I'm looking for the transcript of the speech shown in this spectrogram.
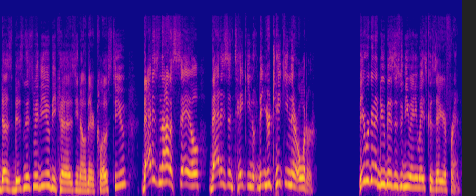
does business with you because you know they're close to you, that is not a sale. That is a taking that you're taking their order. They were going to do business with you anyways because they're your friend.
